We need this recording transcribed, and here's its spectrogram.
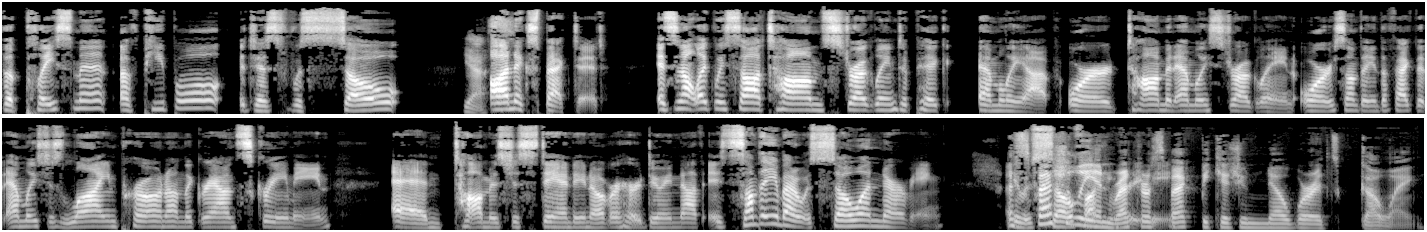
the placement of people it just was so Yes. unexpected. It's not like we saw Tom struggling to pick Emily up or Tom and Emily struggling or something. The fact that Emily's just lying prone on the ground screaming and Tom is just standing over her doing nothing. It's something about it was so unnerving. was so Especially in fucking creepy. retrospect because you know where it's going.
